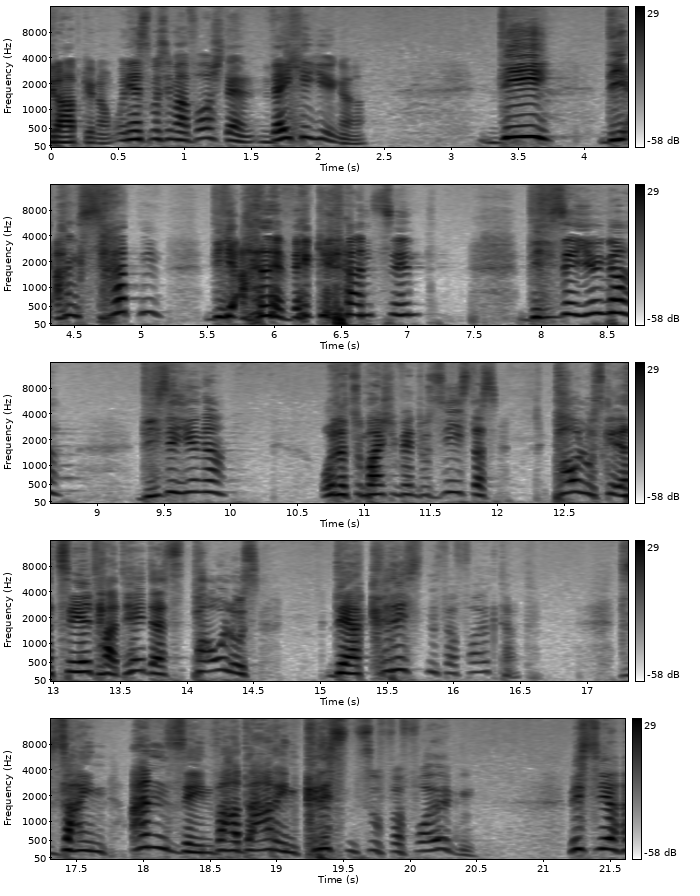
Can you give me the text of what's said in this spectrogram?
Grab genommen. Und jetzt muss ich mal vorstellen, welche Jünger? Die, die Angst hatten, die alle weggerannt sind? Diese Jünger? Diese Jünger? Oder zum Beispiel, wenn du siehst, dass Paulus erzählt hat, hey, dass Paulus der Christen verfolgt hat. Sein Ansehen war darin, Christen zu verfolgen. Wisst ihr,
